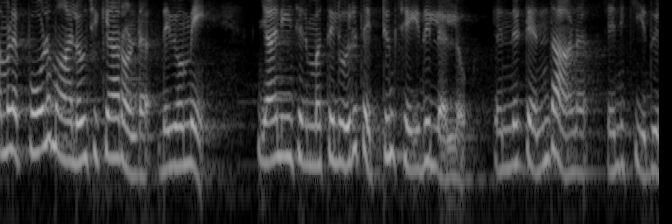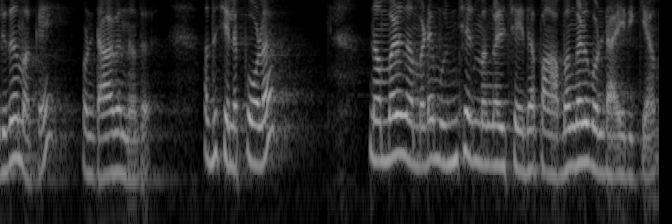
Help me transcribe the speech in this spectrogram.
നമ്മളെപ്പോഴും ആലോചിക്കാറുണ്ട് ദൈവമേ ഞാൻ ഈ ജന്മത്തിൽ ഒരു തെറ്റും ചെയ്തില്ലല്ലോ. എന്നിട്ട് എന്താണ് എനിക്ക് ഈ ദുരിതമൊക്കെ ഉണ്ടാകുന്നത്. അത് ചിലപ്പോൾ നമ്മൾ നമ്മുടെ മുൻ ജന്മങ്ങൾ ചെയ്ത പാപങ്ങൾ കൊണ്ടായിരിക്കാം.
